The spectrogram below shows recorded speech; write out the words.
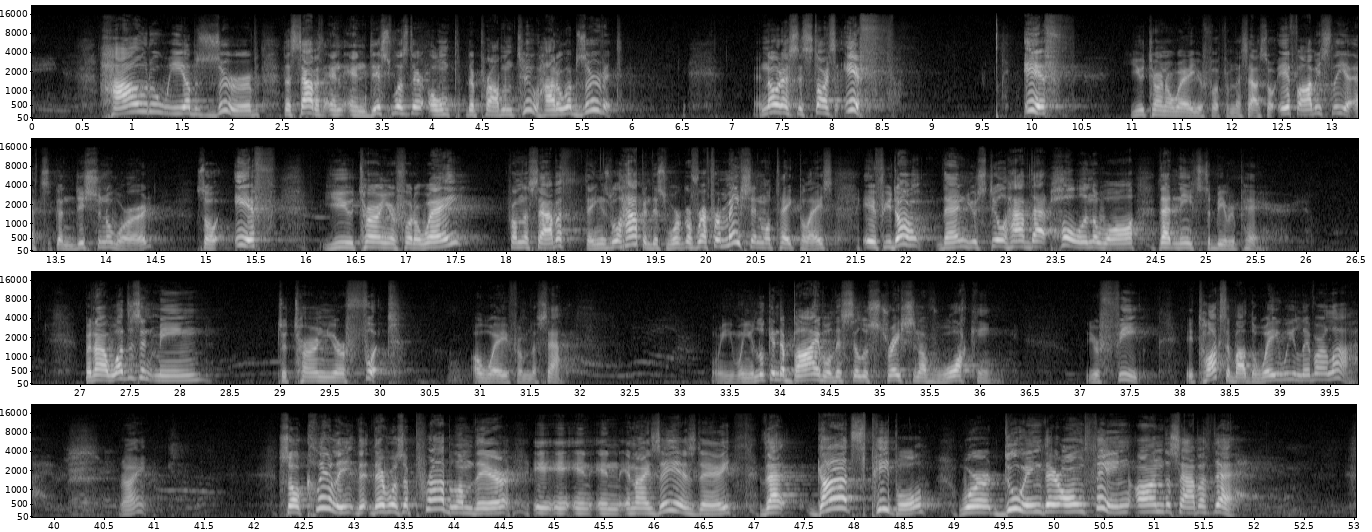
How do we observe the Sabbath? And, and this was their own the problem too, how to observe it. And notice it starts if. If you turn away your foot from the Sabbath. So, if obviously, it's a conditional word. So, if you turn your foot away from the Sabbath, things will happen. This work of reformation will take place. If you don't, then you still have that hole in the wall that needs to be repaired. But now, what does it mean to turn your foot away from the Sabbath? When you, look in the Bible, this illustration of walking, your feet, it talks about the way we live our lives, right? So clearly, th- there was a problem there in, in, in Isaiah's day that God's people were doing their own thing on the Sabbath day.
